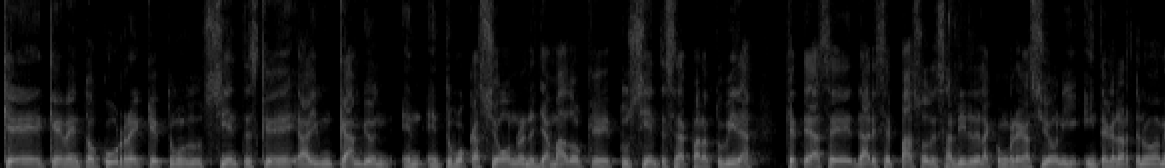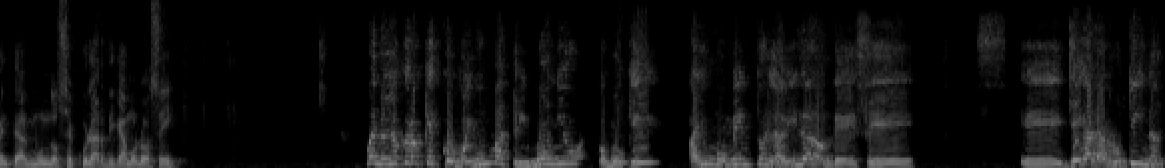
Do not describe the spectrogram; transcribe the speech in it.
qué, evento ocurre que tú sientes que hay un cambio en, tu vocación o en el llamado que tú sientes para tu vida? ¿Qué te hace dar ese paso de salir de la congregación e integrarte nuevamente al mundo secular, digámoslo así? Bueno, yo creo que como en un matrimonio, como que hay un momento en la vida donde se eh, llega la rutina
